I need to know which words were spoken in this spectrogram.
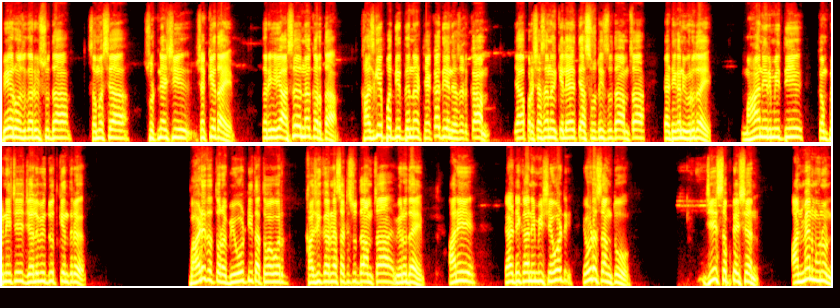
बेरोजगारी सुद्धा समस्या सुटण्याची शक्यता आहे. तर हे असं न करता खाजगी पद्धतीनं ठेका देण्याचं काम या प्रशासनाने केले आहे त्यासाठी सुद्धा आमचा या ठिकाणी विरोध आहे. महानिर्मिती कंपनीचे जलविद्युत केंद्र. भाडे तत्वावर बीओटी तत्वावर खाजगी करण्यासाठी सुद्धा आमचा विरोध आहे. आणि या ठिकाणी मी शेवट एवढं सांगतो जे सबस्टेशन अनमॅन म्हणून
